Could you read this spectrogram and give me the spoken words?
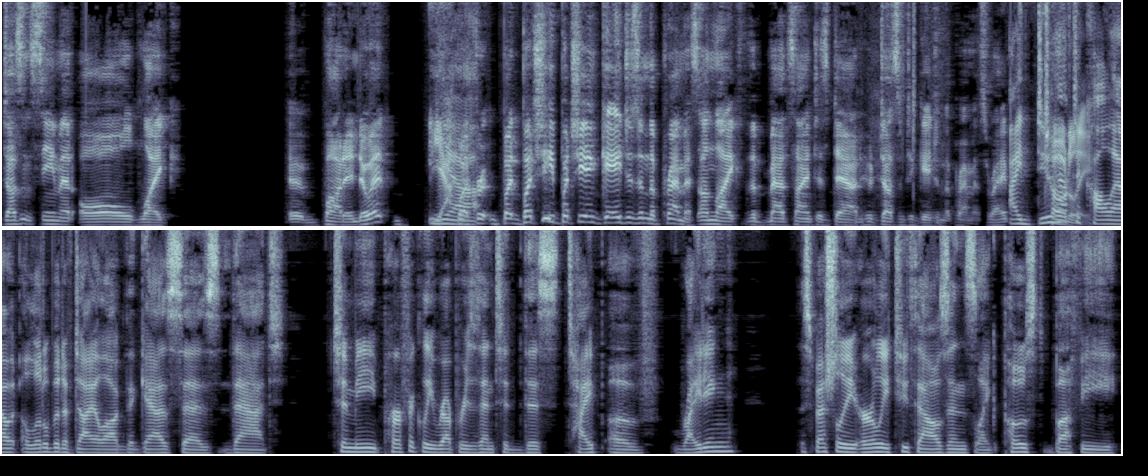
doesn't seem at all like uh, bought into it. Yeah. But for, but but she but she engages in the premise, unlike the mad scientist dad who doesn't engage in the premise, right? I do have to call out a little bit of dialogue that Gaz says that to me perfectly represented this type of writing, especially early 2000s, like post Buffy,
